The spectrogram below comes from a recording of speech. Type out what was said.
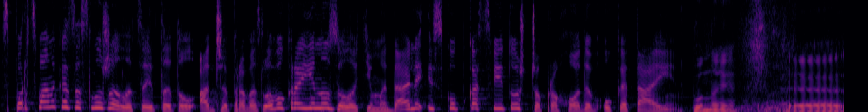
Спортсменки заслужили цей титул, адже привезли в Україну золоті медалі із Кубка світу, що проходив у Китаї. Вони е,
